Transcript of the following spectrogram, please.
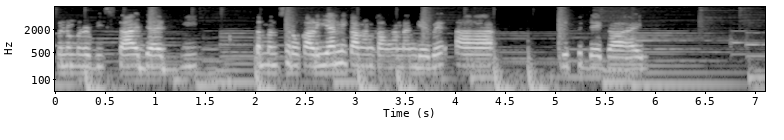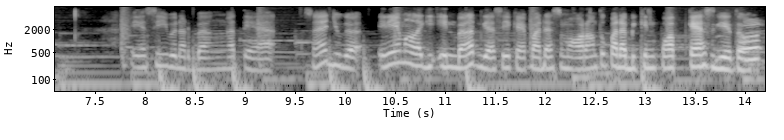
benar-benar bisa jadi teman seru kalian nih kangen-kangenan GBA gitu deh guys. Iya sih benar banget ya. Saya juga ini emang lagi in banget gak sih? Kayak pada semua orang tuh pada bikin podcast gitu. Hmm.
